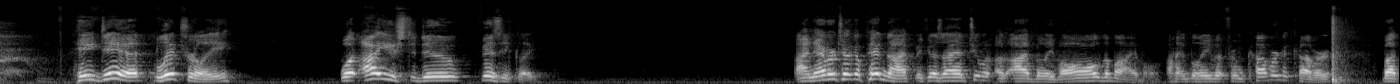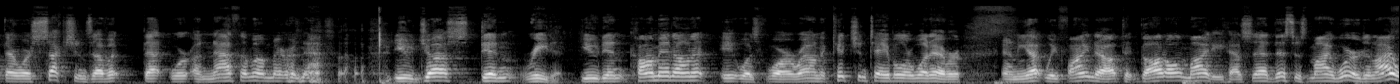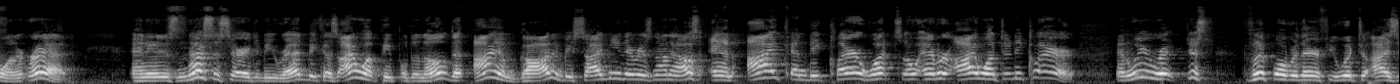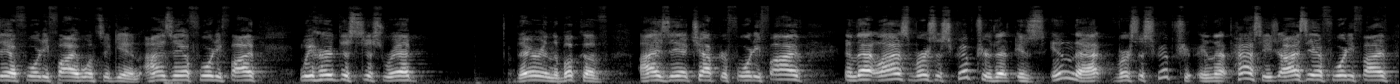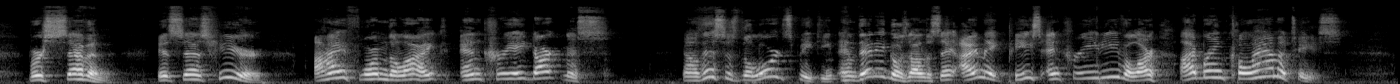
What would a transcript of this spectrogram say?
He did literally what I used to do physically. I never took a penknife because I had too I believe all the Bible. I believe it from cover to cover, but there were sections of it that were anathema maranatha. You just didn't read it. You didn't comment on it. It was for around a kitchen table or whatever. And yet we find out that God Almighty has said, This is my word, and I want it read. And it is necessary to be read because I want people to know that I am God and beside me there is none else, and I can declare whatsoever I want to declare. And we were just flip over there, if you would, to Isaiah 45 once again. Isaiah 45, we heard this just read there in the book of Isaiah, chapter 45. And that last verse of scripture that is in that verse of scripture, in that passage, Isaiah 45, verse 7, it says here, I form the light and create darkness. Now, this is the Lord speaking. And then he goes on to say, I make peace and create evil, or I bring calamities.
